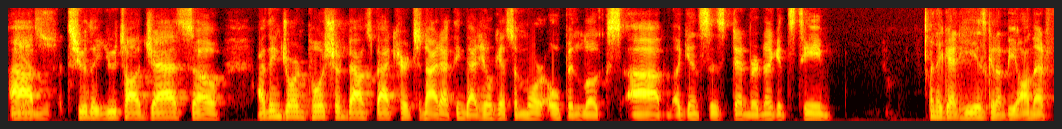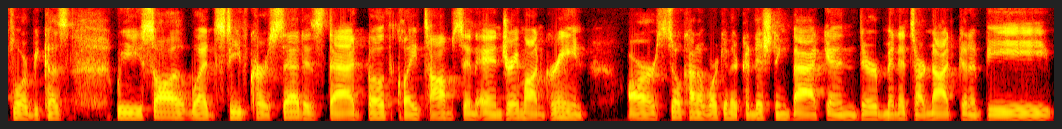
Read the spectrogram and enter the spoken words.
um, yes. to the Utah Jazz. So I think Jordan Poole should bounce back here tonight. I think that he'll get some more open looks uh, against this Denver Nuggets team. And again, he is going to be on that floor because we saw what Steve Kerr said is that both Klay Thompson and Draymond Green are still kind of working their conditioning back, and their minutes are not going to be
